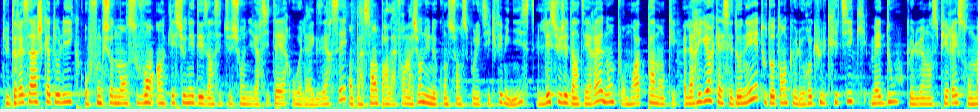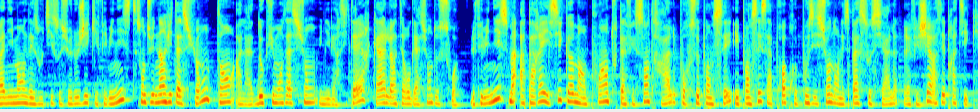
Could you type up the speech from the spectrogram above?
Du dressage catholique au fonctionnement souvent inquestionné des institutions universitaires où elle a exercé, en passant par la formation d'une conscience politique féministe, les sujets d'intérêt n'ont pour moi pas manqué. La rigueur qu'elle s'est donnée, tout autant que le recul critique mais doux que lui a inspiré son maniement des outils sociologiques et féministes, sont une invitation tant à la documentation universitaire qu'à l'interrogation de soi. Le féminisme apparaît ici comme un point tout à fait central pour se penser et penser sa propre position dans l'espace social, réfléchir à ses pratiques.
